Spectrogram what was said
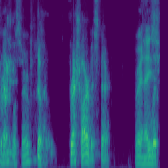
maple syrup. The fresh harvest there. Very nice.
